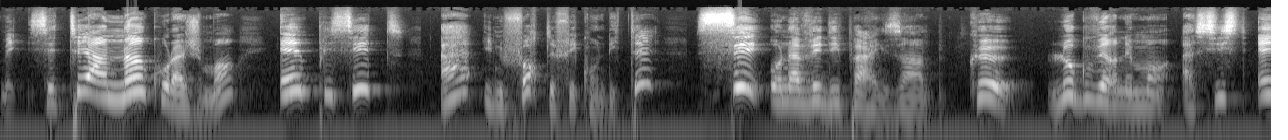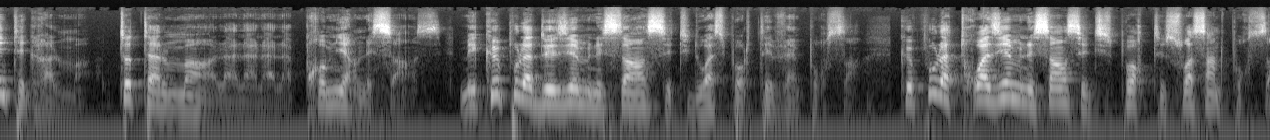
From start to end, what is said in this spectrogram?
mais c'était un encouragement implicite à une forte fécondité. Si on avait dit par exemple que le gouvernement assiste intégralement, totalement la, la, la, la première naissance, mais que pour la deuxième naissance, tu dois supporter 20%, que pour la troisième naissance, tu supportes 60%,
